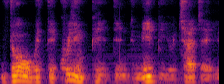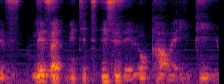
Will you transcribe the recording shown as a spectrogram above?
though with the cooling pad and maybe your charger is let's admit it this is a low power APU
